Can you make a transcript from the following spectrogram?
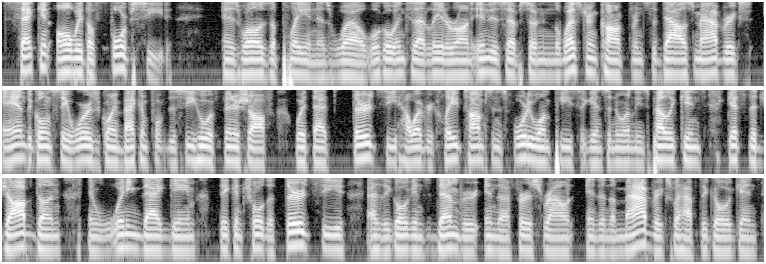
second all the way to fourth seed as well as a play-in as well. We'll go into that later on in this episode. In the Western Conference, the Dallas Mavericks and the Golden State Warriors going back and forth to see who would finish off with that third seed. However, Klay Thompson's 41 piece against the New Orleans Pelicans gets the job done in winning that game. They control the third seed as they go against Denver in that first round, and then the Mavericks would have to go against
